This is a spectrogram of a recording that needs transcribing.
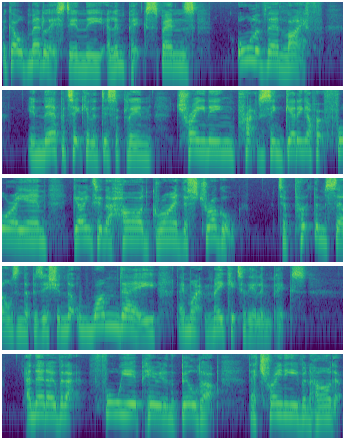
a gold medalist in the Olympics spends all of their life in their particular discipline, training, practicing, getting up at 4 a.m., going through the hard grind, the struggle to put themselves in the position that one day they might make it to the Olympics. And then over that four year period in the build up, they're training even harder.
